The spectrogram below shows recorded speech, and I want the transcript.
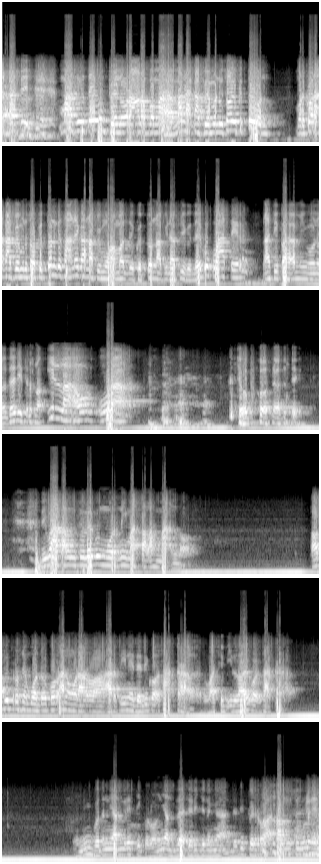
Maksudnya itu ben ora ana pemahaman nek kabeh manusa getun. Mergo nek kabeh manusa getun kesane kan Nabi Muhammad ya getun, nabi-nabi gitu. Lha iku kuwatir nek dipahami ngono. Dadi terusno illa ora. Kedopo. Di wasal usule ku murni masalah makna. Tapi terus yang bodoh Quran ora roh artinya jadi kok sakral, wajib ilah kok sakral. Ini buat niat kritik, kalau niat belajar jenengan, jadi berroh asal usulnya.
